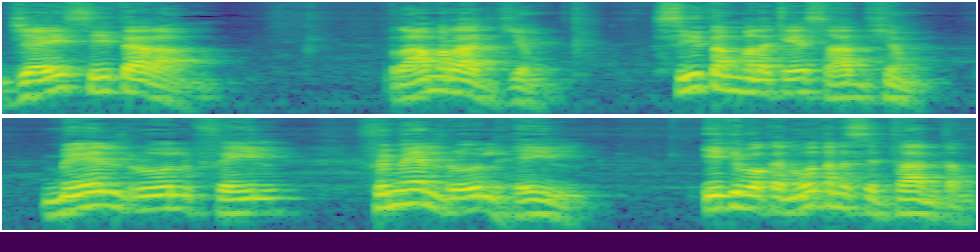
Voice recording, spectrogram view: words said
జై సీతారాం. రామరాజ్యం. సీతమ్మలకే సాధ్యం. Male rule fail female rule hail. ఇది ఒక నూతన సిద్ధాంతం.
